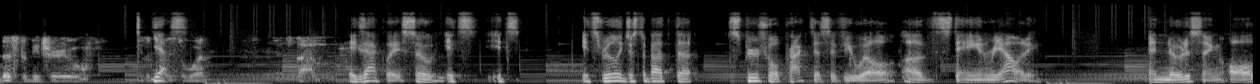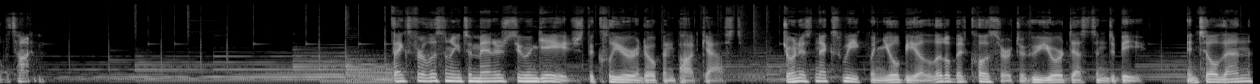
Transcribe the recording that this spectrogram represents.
this to be true, Yes. to what it's not. Exactly. So it's it's it's really just about the spiritual practice, if you will, of staying in reality and noticing all the time. Thanks for listening to Manage to Engage, the clear and open podcast. Join us next week when you'll be a little bit closer to who you're destined to be. Until then,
